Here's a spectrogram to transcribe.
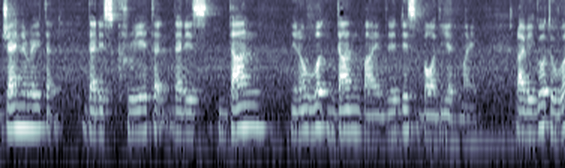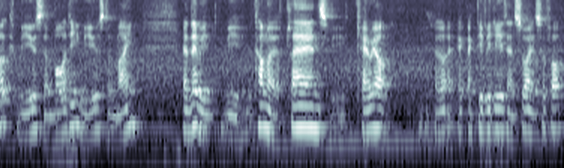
generated, that is created, that is done, you know, work done by this body and mind. Like we go to work, we use the body, we use the mind, and then we, we come up with plans, we carry out you know, activities and so on and so forth,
